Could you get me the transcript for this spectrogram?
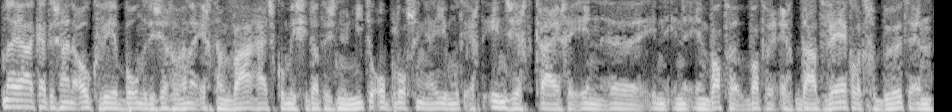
Nou ja, kijk, er zijn ook weer bonden die zeggen van nou, echt een waarheidscommissie, dat is nu niet de oplossing. Hè. Je moet echt inzicht krijgen in, uh, in, in, in wat, er, wat er echt daadwerkelijk gebeurt. En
